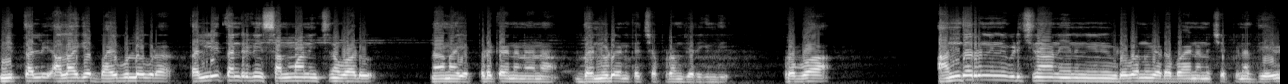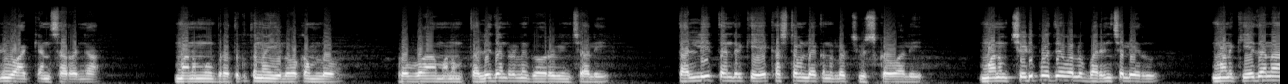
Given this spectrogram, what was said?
మీ తల్లి అలాగే బైబిల్లో కూడా తల్లి తండ్రిని సన్మానించిన వాడు నాన్న ఎప్పటికైనా నాన్న ధన్యుడు అని చెప్పడం జరిగింది. ప్రభా అందరూ నిన్ను విడిచినా నేను నేను విడవను ఎడబాయనని చెప్పిన దేవుని వాక్యానుసారంగా మనము బ్రతుకుతున్న ఈ లోకంలో ప్రభా మనం తల్లిదండ్రులను గౌరవించాలి. తల్లి తండ్రికి ఏ కష్టం లేకుండా చూసుకోవాలి. మనం చెడిపోతే వాళ్ళు భరించలేరు. మనకి ఏదైనా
